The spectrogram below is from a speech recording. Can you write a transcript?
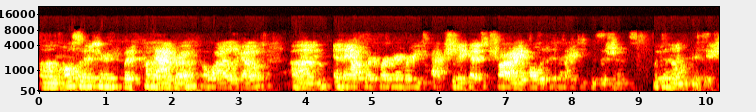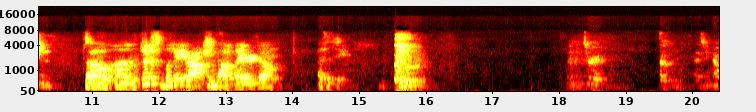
Um, also interned with ConAgra a while ago. Um, and they offer a program where you actually get to try all the different IT positions within the organization. So um, just look at your options out there. Don't hesitate. So, as you know,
